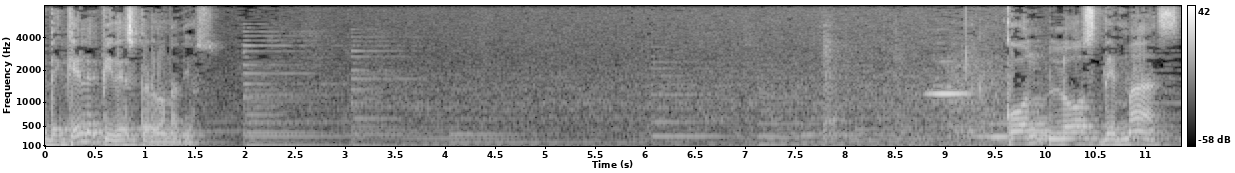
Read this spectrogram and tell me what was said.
¿De qué le pides perdón a Dios? Con los demás.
